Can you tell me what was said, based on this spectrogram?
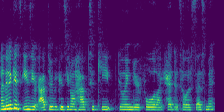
And then it gets easier after because you don't have to keep doing your full like head to toe assessment.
